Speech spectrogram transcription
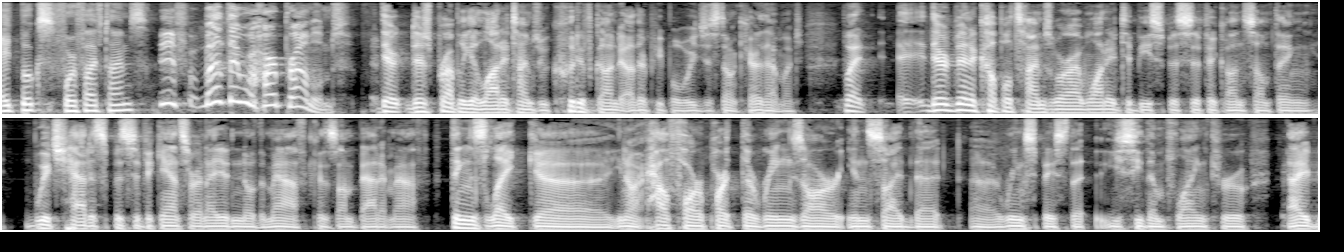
Eight books, four or five times. Yeah, well, they were hard problems. There, there's probably a lot of times we could have gone to other people. We just don't care that much. But uh, there have been a couple times where I wanted to be specific on something which had a specific answer, and I didn't know the math because I'm bad at math. Things like uh, you know how far apart the rings are inside that uh, ring space that you see them flying through. I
